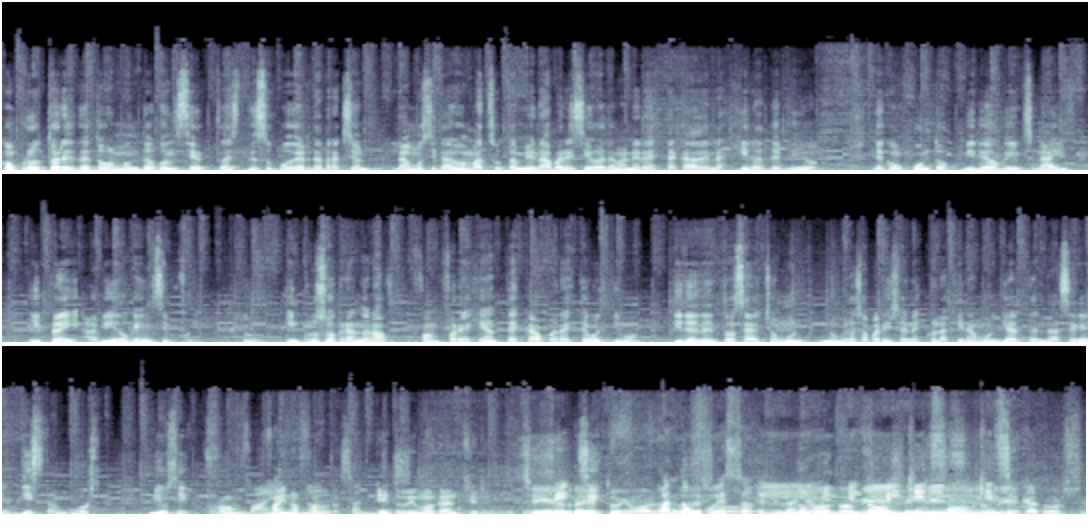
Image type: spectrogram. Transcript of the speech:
Con productores de todo el mundo conscientes de su poder de atracción, la música de Uematsu también ha aparecido de manera destacada en las giras de, video, de conjunto Video Games Live y Play a Video Game Symphony. Incluso creando una fanfarria gigantesca para este último, y desde entonces ha hecho numerosas apariciones con la gira mundial de la serie Distant Wars Music from Final, Fantasy. Que tuvimos acá en Chile. Sí, el otro día sí. estuvimos hablando ¿Cuándo de fue eso. eso? El, año el 2015, 2015? 2014.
